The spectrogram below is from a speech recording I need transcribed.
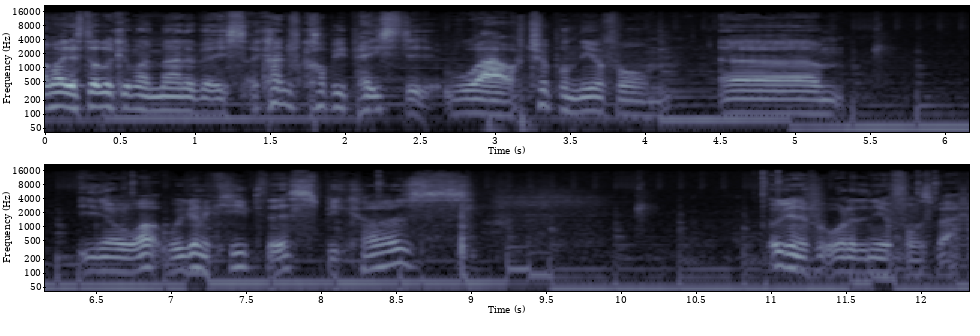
I might have to look at my mana base. I kind of copy pasted. Wow, triple neoform. Um, you know what? We're gonna keep this because we're gonna put one of the neoforms back.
